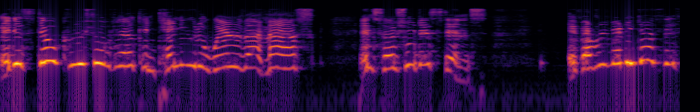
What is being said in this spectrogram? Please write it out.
it is still crucial to continue to wear that mask and social distance. If everybody does this,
